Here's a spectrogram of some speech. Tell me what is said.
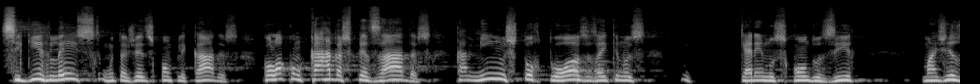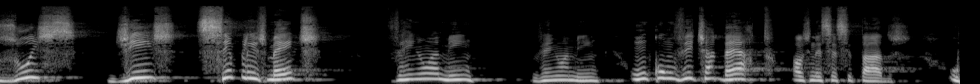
seguir leis muitas vezes complicadas, colocam cargas pesadas, caminhos tortuosos aí que nos querem nos conduzir. Mas Jesus diz simplesmente: venham a mim, venham a mim. Um convite aberto aos necessitados. O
